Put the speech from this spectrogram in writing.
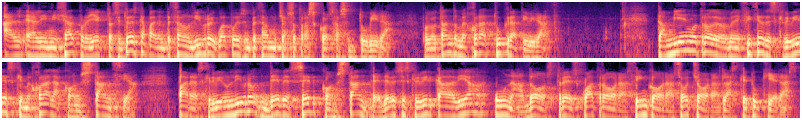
al, iniciar proyectos. Si tú eres capaz de empezar un libro, igual puedes empezar muchas otras cosas en tu vida. Por lo tanto, mejora tu creatividad. También otro de los beneficios de escribir es que mejora la constancia para escribir un libro debes ser constante, debes escribir cada día una, dos, tres, cuatro horas, cinco horas, ocho horas, las que tú quieras.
